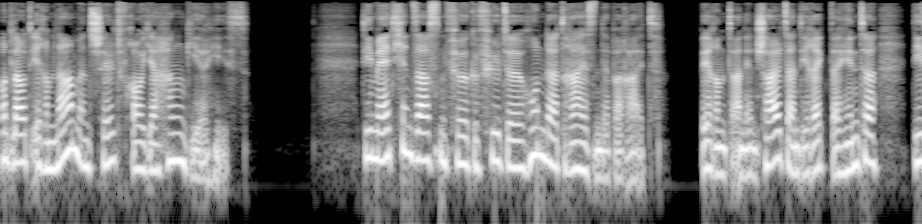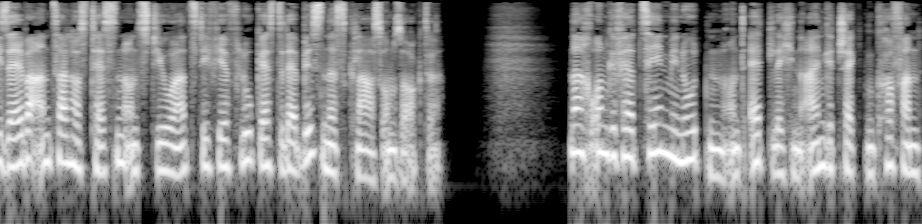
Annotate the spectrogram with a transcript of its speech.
und laut ihrem Namensschild Frau Jahangir hieß. Die Mädchen saßen für gefühlte hundert Reisende bereit, während an den Schaltern direkt dahinter dieselbe Anzahl Hostessen und Stewards die vier Fluggäste der Business Class umsorgte. Nach ungefähr zehn Minuten und etlichen eingecheckten Koffern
